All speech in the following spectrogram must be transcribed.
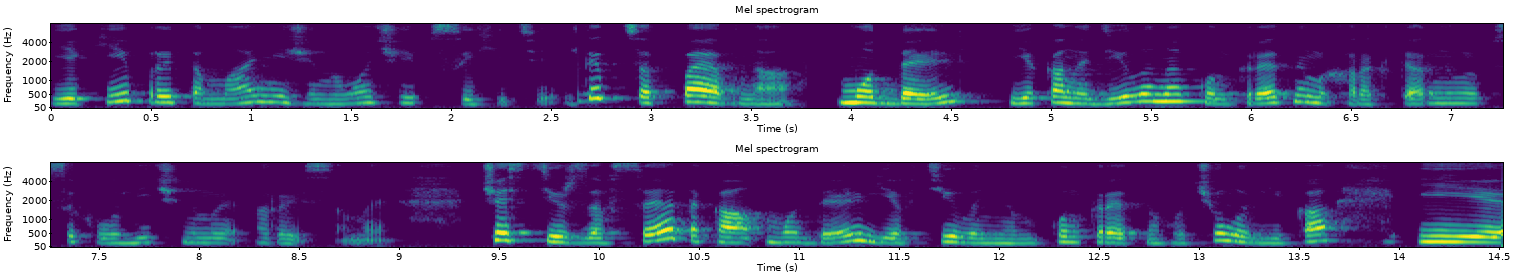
які притаманні жіночій психіці. Тип це певна модель, яка наділена конкретними характерними психологічними рисами. Частіше за все, така модель є втіленням конкретного чоловіка, і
